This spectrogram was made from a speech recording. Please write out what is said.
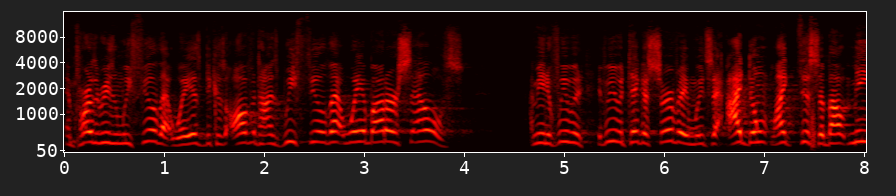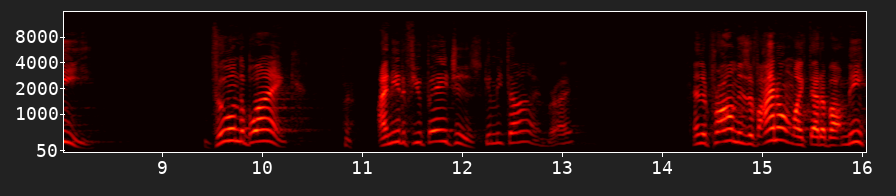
And part of the reason we feel that way is because oftentimes we feel that way about ourselves. I mean, if we would, if we would take a survey and we'd say, I don't like this about me, fill in the blank. I need a few pages. Give me time, right? And the problem is, if I don't like that about me,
